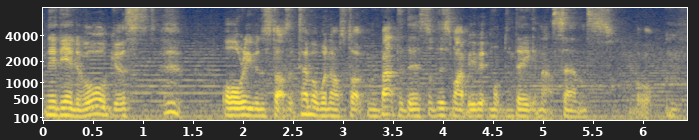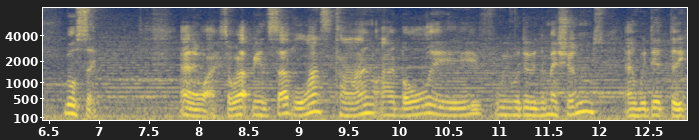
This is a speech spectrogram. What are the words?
near the end of August, or even start September when I'll start coming back to this, so this might be a bit more up to date in that sense. But we'll see. Anyway, so with that being said, last time I believe we were doing the missions, and we did the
